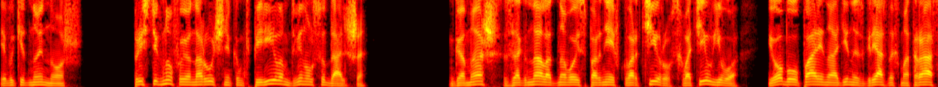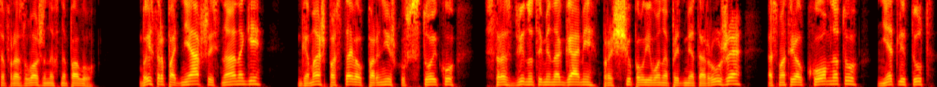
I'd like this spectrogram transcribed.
и выкидной нож пристегнув ее наручником к перилам, двинулся дальше. Гамаш загнал одного из парней в квартиру, схватил его, и оба упали на один из грязных матрасов, разложенных на полу. Быстро поднявшись на ноги, Гамаш поставил парнишку в стойку с раздвинутыми ногами, прощупал его на предмет оружия, осмотрел комнату, нет ли тут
